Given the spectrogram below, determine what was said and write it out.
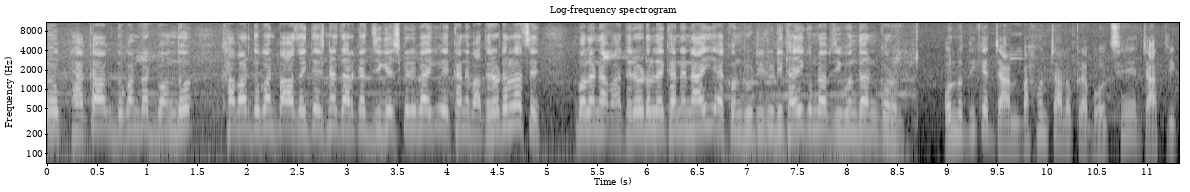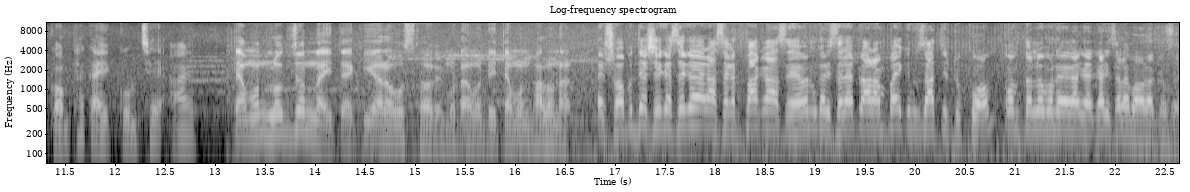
লোক ফাঁকা দোকানপাট বন্ধ খাবার দোকান পাওয়া যাইতেছে না। যার কাছে জিজ্ঞেস করি ভাই এখানে ভাতের হোটেল আছে? বলে না ভাতের হোটেল এখানে নাই এখন রুটি টুটি খাই তোমরা জীবন দান করুন অন্যদিকে যানবাহন চালকরা বলছে যাত্রী কম থাকায় কমছে আয়। তেমন লোকজন নাই তা কি আর অবস্থা হবে? মোটামুটি তেমন ভালো না সব দেশে গেছে রাস্তাঘাট পাকা আছে এখন গাড়ি চালা একটু আরাম পায় কিন্তু যাত্রী একটু কম। কম তাহলে মনে হয় গাড়ি চালা ভালো লাগতেছে।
